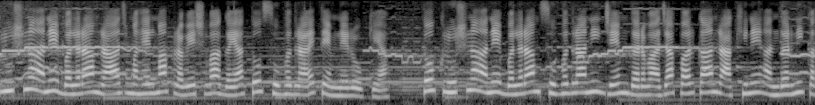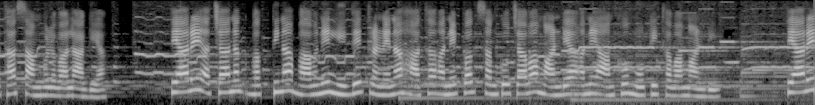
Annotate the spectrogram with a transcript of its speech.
કૃષ્ણ અને બલરામ રાજમહેલમાં પ્રવેશવા ગયા તો સુભદ્રાએ તેમને રોક્યા. તો કૃષ્ણ અને બલરામ સુભદ્રાની જેમ દરવાજા પર કાન રાખીને અંદરની કથા સાંભળવા લાગ્યા. ત્યારે અચાનક ભક્તિના ભાવને લીધે ત્રણેના હાથ અને પગ સંકોચાવા માંડ્યા અને આંખો મોટી થવા માંડી. ત્યારે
